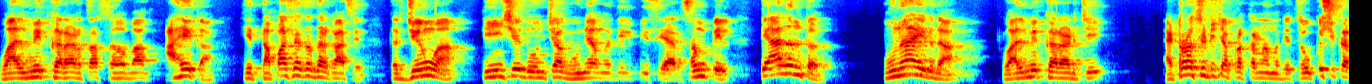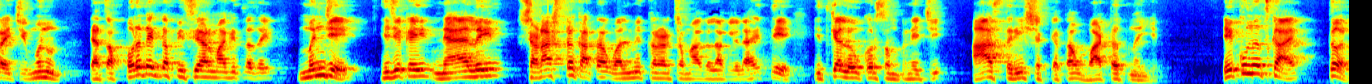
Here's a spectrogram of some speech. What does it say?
वाल्मिक कराडचा सहभाग आहे का हे तपासायचा जर का असेल तर जेव्हा तीनशे दोनच्या गुन्ह्यामधील पी सी आर संपेल त्यानंतर पुन्हा एकदा वाल्मिक कराडची अॅट्रॉसिटीच्या प्रकरणामध्ये चौकशी करायची म्हणून त्याचा परत एकदा पीसीआर मागितला जाईल. म्हणजे हे जे काही न्यायालयीन षडाष्टक आता वाल्मिक कराडच्या मागे लागलेलं आहे ते इतक्या लवकर संपण्याची आज तरी शक्यता वाटत नाहीये. एकूणच काय? तर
